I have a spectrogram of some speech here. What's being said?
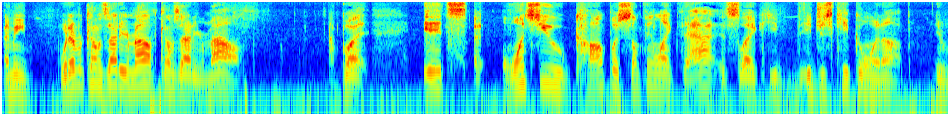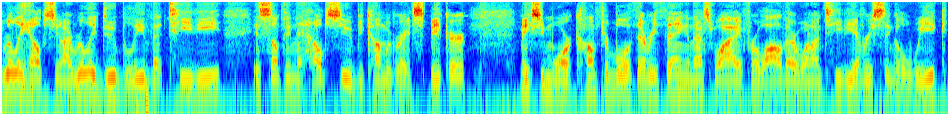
i mean whatever comes out of your mouth comes out of your mouth but it's uh, once you accomplish something like that it's like you, it just keep going up it really helps you and i really do believe that tv is something that helps you become a great speaker makes you more comfortable with everything. And that's why for a while there I went on TV every single week.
